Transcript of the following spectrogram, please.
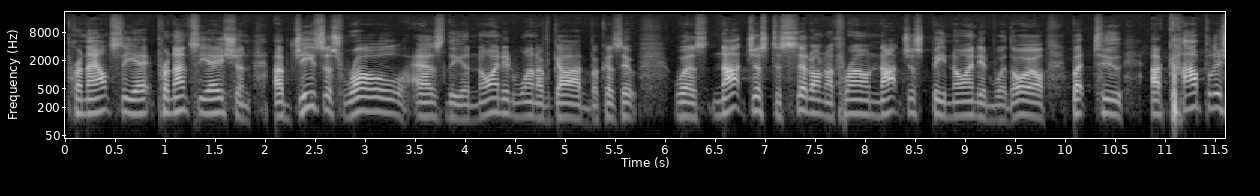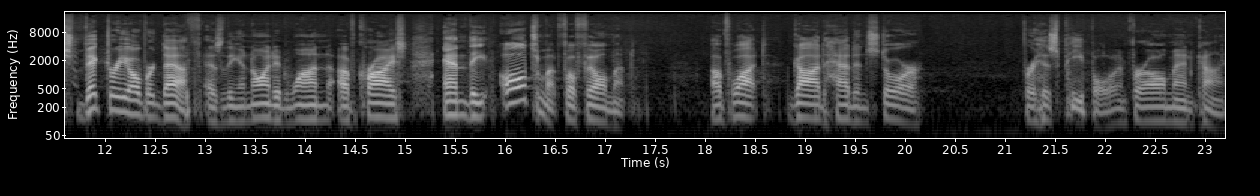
pronunciation of Jesus' role as the anointed one of God because it was not just to sit on a throne, not just be anointed with oil, but to accomplish victory over death as the anointed one of Christ and the ultimate fulfillment of what God had in store for his people and for all mankind.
